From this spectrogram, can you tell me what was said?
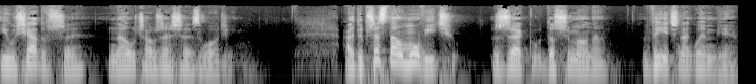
i usiadłszy, nauczał rzesze z łodzi. A gdy przestał mówić, rzekł do Szymona: Wyjedź na głębie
